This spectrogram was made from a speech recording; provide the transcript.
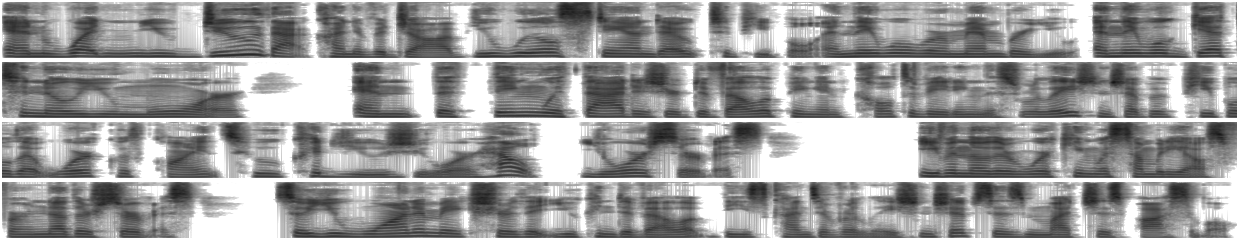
And when you do that kind of a job, you will stand out to people and they will remember you and they will get to know you more. And the thing with that is you're developing and cultivating this relationship of people that work with clients who could use your help, your service even though they're working with somebody else for another service. So you want to make sure that you can develop these kinds of relationships as much as possible.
